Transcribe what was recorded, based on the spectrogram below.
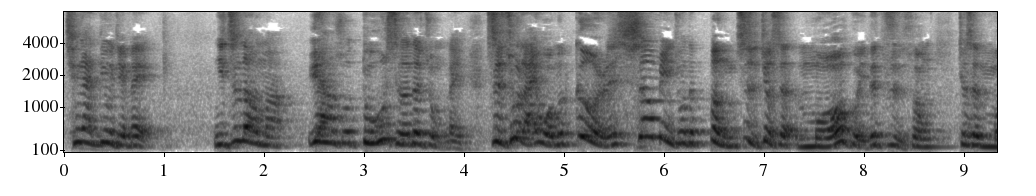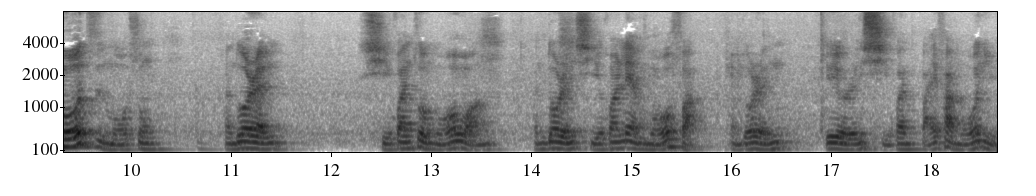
亲爱的弟兄姐妹，你知道吗？约翰说，毒蛇的种类指出来，我们个人生命中的本质就是魔鬼的子孙，就是魔子魔孙。很多人。喜欢做魔王，很多人喜欢练魔法，很多人也有人喜欢白发魔女，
